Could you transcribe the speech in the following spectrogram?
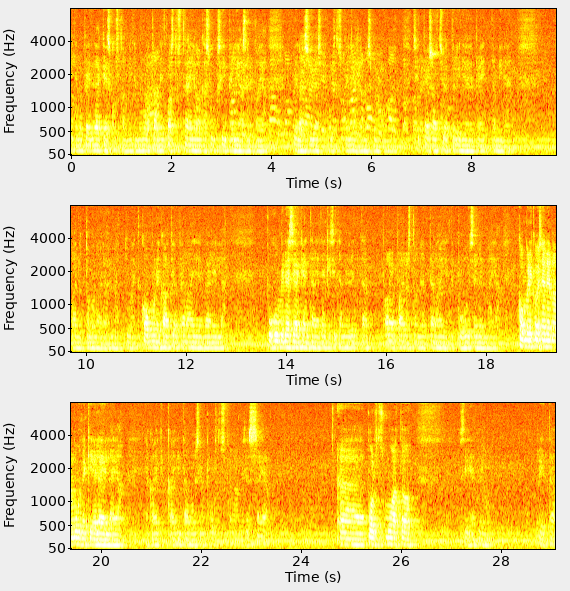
miten me peitetään keskustaa, miten me luetaan niitä vastustajan jalkaisuuksia, peliasentoja, millä syväspuolustuspeliä me Sitten toisaalta syöttölinjojen peittäminen, painottomalla aina hyvät tuet, kommunikaatio pelaajien välillä, puhuminen siellä kentällä, etenkin sitä me yrittää paljon painostaa näitä pelaajia, että puhuisi enemmän ja kommunikoisi enemmän muutenkin eleillä ja, ja kaikin, kaikin tavoin siinä puolustuspelaamisessa. Ja, ää, puolustusmuotoa siihen, että meillä on riittää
